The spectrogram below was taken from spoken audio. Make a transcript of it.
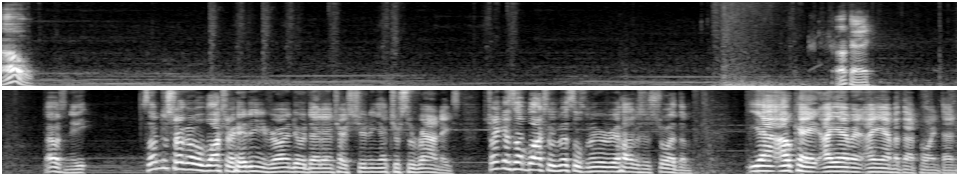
Oh. Okay. That was neat. Some destructible blocks are hidden if you run into a dead end try shooting at your surroundings. Striking some blocks with missiles may reveal how to destroy them. Yeah, okay, I am I am at that point then.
